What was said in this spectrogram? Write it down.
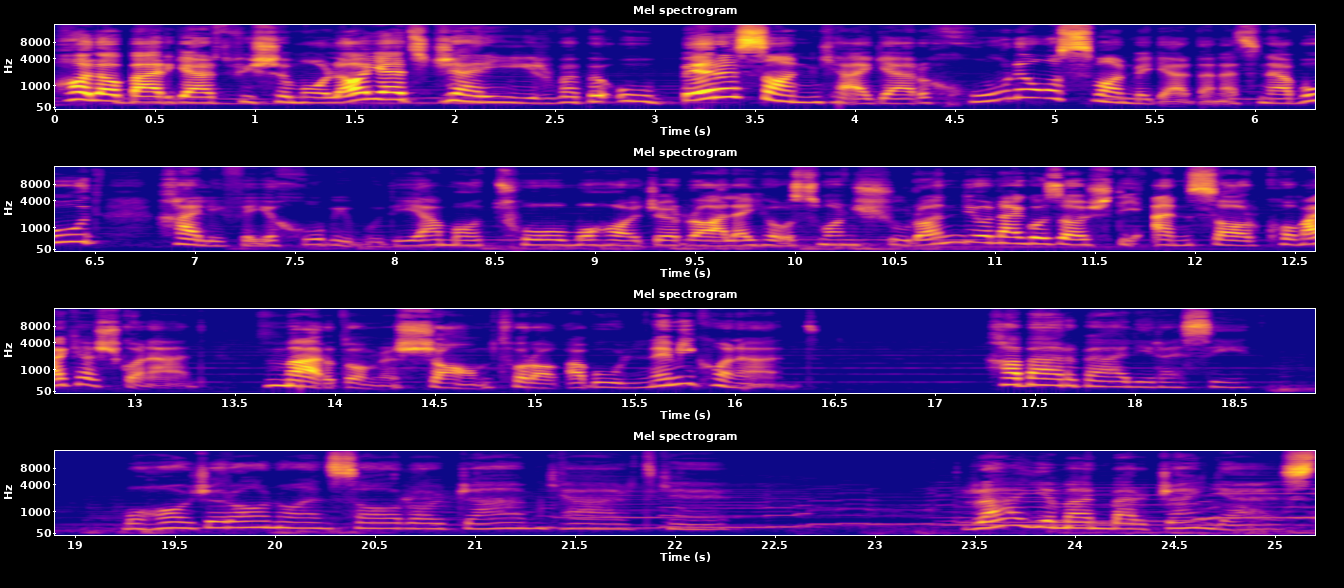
حالا برگرد پیش مولایت جریر و به او برسان که اگر خون عثمان به گردنت نبود خلیفه خوبی بودی. اما تو مهاجر را علیه عثمان شوراندی و نگذاشتی انصار کمکش کنند. مردم شام تو را قبول نمی کنند. خبر به علی رسید. مهاجران و انصار را جمع کرد که رأی من بر جنگ است.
